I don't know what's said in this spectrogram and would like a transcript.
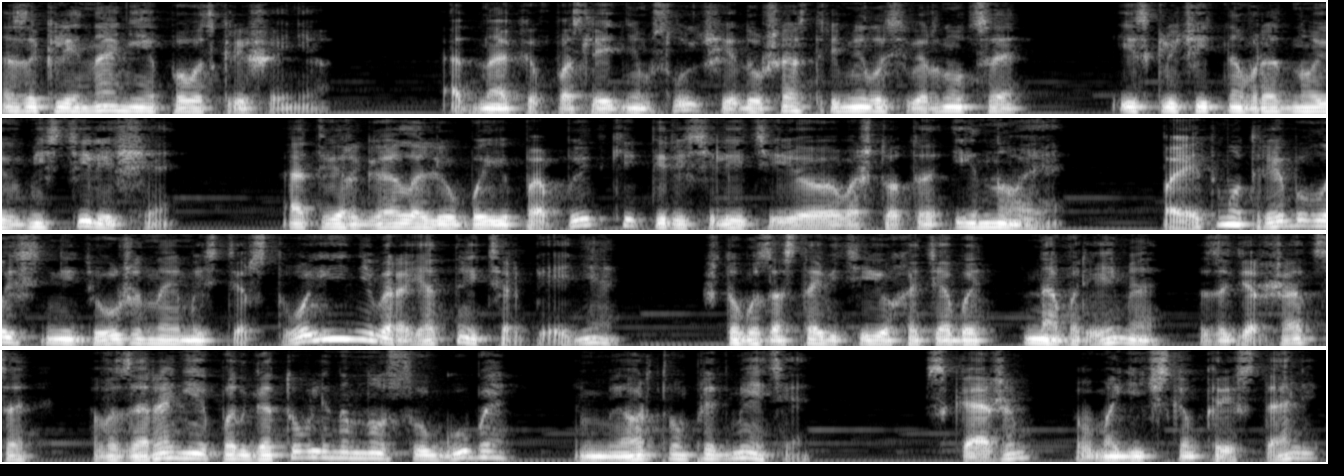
заклинания по воскрешению. Однако в последнем случае душа стремилась вернуться исключительно в родное вместилище, отвергала любые попытки переселить ее во что-то иное, поэтому требовалось недюжинное мастерство и невероятное терпение, чтобы заставить ее хотя бы на время задержаться в заранее подготовленном, но сугубо мертвом предмете. Скажем, в магическом кристалле,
